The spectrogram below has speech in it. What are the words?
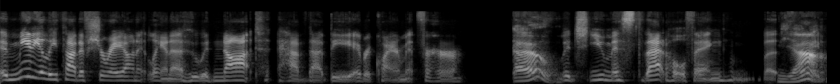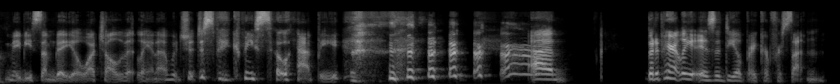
immediately thought of Sheree on Atlanta, who would not have that be a requirement for her. Oh, which you missed that whole thing. But yeah, maybe someday you'll watch all of Atlanta, which would just make me so happy. Um, but apparently it is a deal breaker for Sutton.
